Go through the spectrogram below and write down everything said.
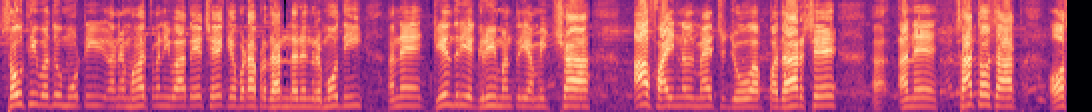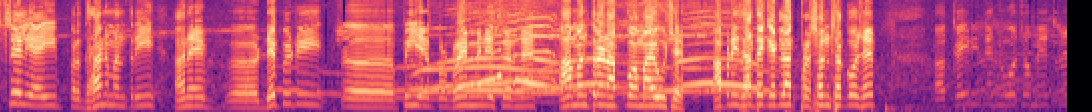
સૌથી વધુ મોટી અને મહત્વની વાત એ છે કે વડાપ્રધાન નરેન્દ્ર મોદી અને કેન્દ્રીય ગૃહમંત્રી અમિત શાહ આ ફાઇનલ મેચ જોવા પધારશે અને સાથોસાથ ઓસ્ટ્રેલિયાઈ પ્રધાનમંત્રી અને ડેપ્યુટી પીએ પ્રાઇમ મિનિસ્ટરને આમંત્રણ આપવામાં આવ્યું છે. આપણી સાથે કેટલાક પ્રશંસકો છે. કઈ રીતે જુઓ છો મેચને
